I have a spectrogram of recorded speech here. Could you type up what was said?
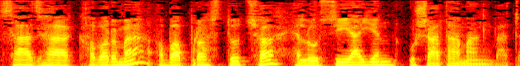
साझा खबरमा अब प्रस्तुत छ हेलो सीआईएन उषा तामाङबाट।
